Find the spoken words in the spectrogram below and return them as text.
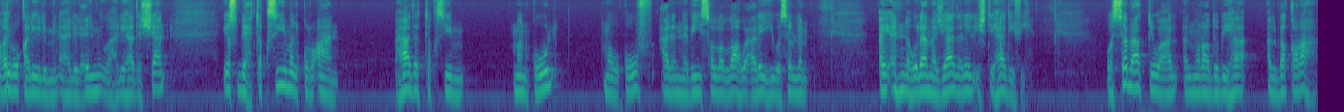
غير قليل من أهل العلم وأهل هذا الشأن يصبح تقسيم القرآن. هذا التقسيم منقول موقوف على النبي صلى الله عليه وسلم أي أنه لا مجال للاجتهاد فيه. والسبعة الطوال المراد بها البقرة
